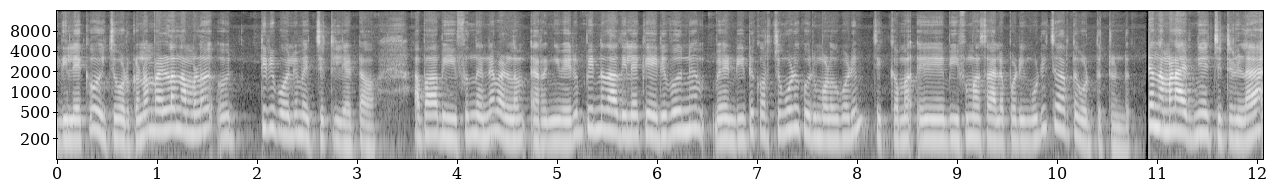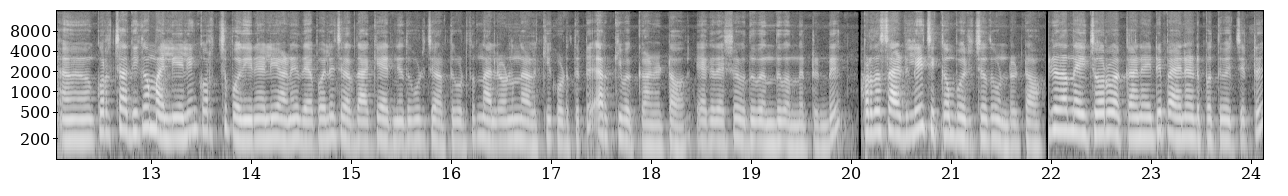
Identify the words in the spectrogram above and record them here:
ഇതിലേക്ക് ഒഴിച്ചു കൊടുക്കണം. വെള്ളം നമ്മൾ ഒത്തിരി പോലും വെച്ചിട്ടില്ല കേട്ടോ. അപ്പോൾ ആ ബീഫിൽ നിന്ന് തന്നെ വെള്ളം ഇറങ്ങി വരും. പിന്നെ അതിലേക്ക് എരിവിന് വേണ്ടിയിട്ട് കുറച്ചും കൂടി കുരുമുളക് പൊടിയും ചിക്കൻ ബീഫ് മസാലപ്പൊടിയും കൂടി ചേർത്ത് കൊടുത്തിട്ടുണ്ട്. പിന്നെ നമ്മൾ അരിഞ്ഞു വെച്ചിട്ടുള്ള കുറച്ചധികം മല്ലിയിലയും കുറച്ച് പൊതിനയിലയാണ് ഇതേപോലെ ചെറുതാക്കി അരിഞ്ഞത് കൂടി ചേർത്ത് കൊടുത്ത് നല്ലോണം ഇളക്കി കൊടുത്തിട്ട് ഇറക്കി വെക്കുകയാണ് കേട്ടോ. ഏകദേശം ഇത് വെന്ത് വന്നിട്ടുണ്ട്. അപ്പുറത്തെ സൈഡിൽ ചിക്കൻ പൊരിച്ചതും ഉണ്ട് കേട്ടോ. പിന്നെ അത് നെയ്ച്ചോറ് വെക്കാനായിട്ട് പാൻ അടുപ്പത്ത് വെച്ചിട്ട്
